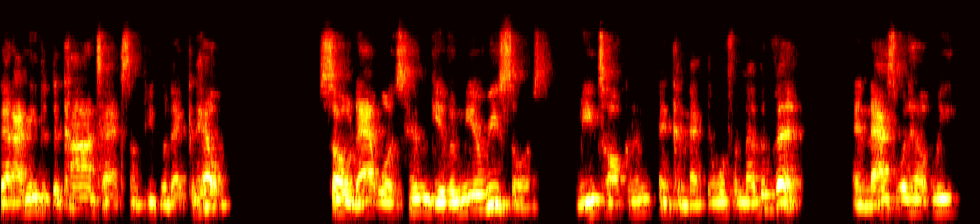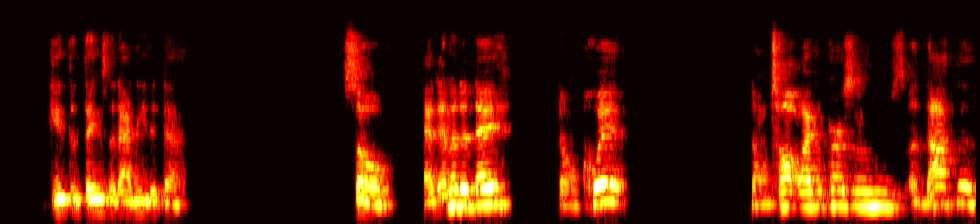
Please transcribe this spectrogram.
that I needed to contact some people that could help. So that was him giving me a resource, me talking and connecting with another vet. And that's what helped me get the things that I needed done. So at the end of the day, don't quit. Don't talk like a person who's a doctor.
